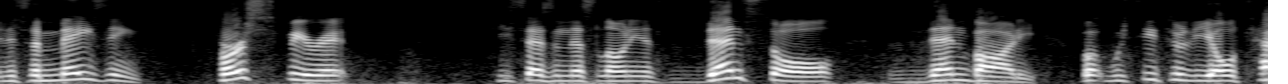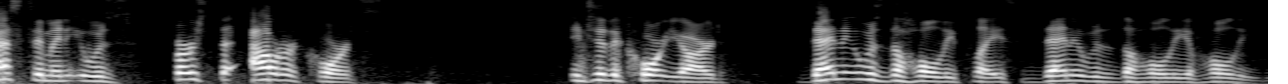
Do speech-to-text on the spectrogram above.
And it's amazing. First spirit, he says in Thessalonians, then soul, then body. But we see through the Old Testament, it was first the outer courts into the courtyard, then it was the holy place, then it was the Holy of Holies.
